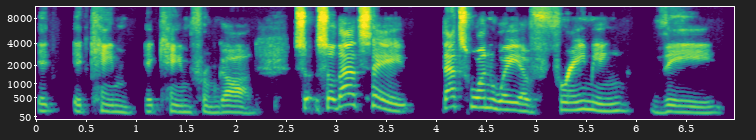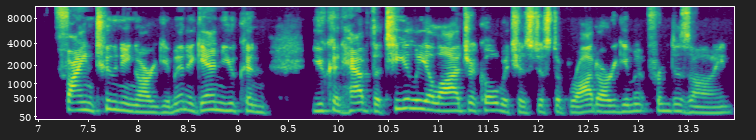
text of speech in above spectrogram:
it it came it came from God." So so that's a that's one way of framing the fine tuning argument again you can you can have the teleological which is just a broad argument from design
